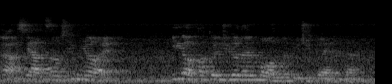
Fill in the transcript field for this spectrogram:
Allora si alza un signore, io ho fatto il giro del mondo in bicicletta.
